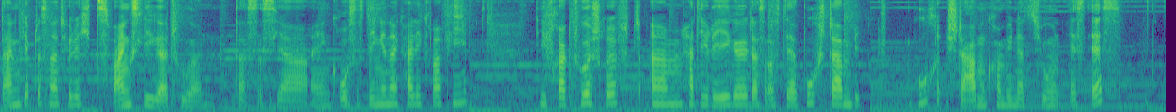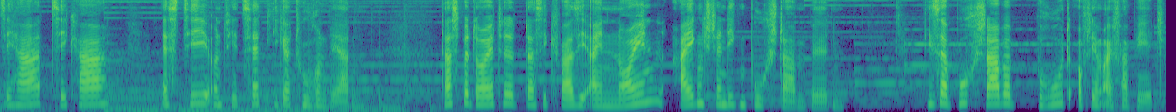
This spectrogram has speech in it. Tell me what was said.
Dann gibt es natürlich Zwangsligaturen. Das ist ja ein großes Ding in der Kalligrafie. Die Frakturschrift ähm, hat die Regel, dass aus der Buchstaben, Buchstabenkombination SS, CH, CK, ST und TZ Ligaturen werden. Das bedeutet, dass sie quasi einen neuen, eigenständigen Buchstaben bilden. Dieser Buchstabe beruht auf dem Alphabet.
